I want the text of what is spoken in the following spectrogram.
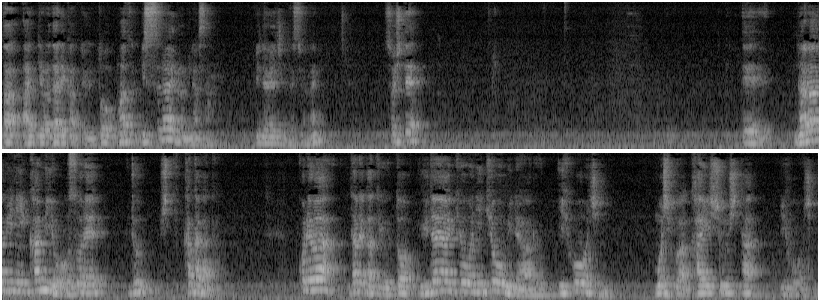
た相手は誰かというとまずイスラエルの皆さんユダヤ人ですよね。そして、えー並びに神を恐れる方々。これは誰かというとユダヤ教に興味のある違法人もしくは改宗した違法人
